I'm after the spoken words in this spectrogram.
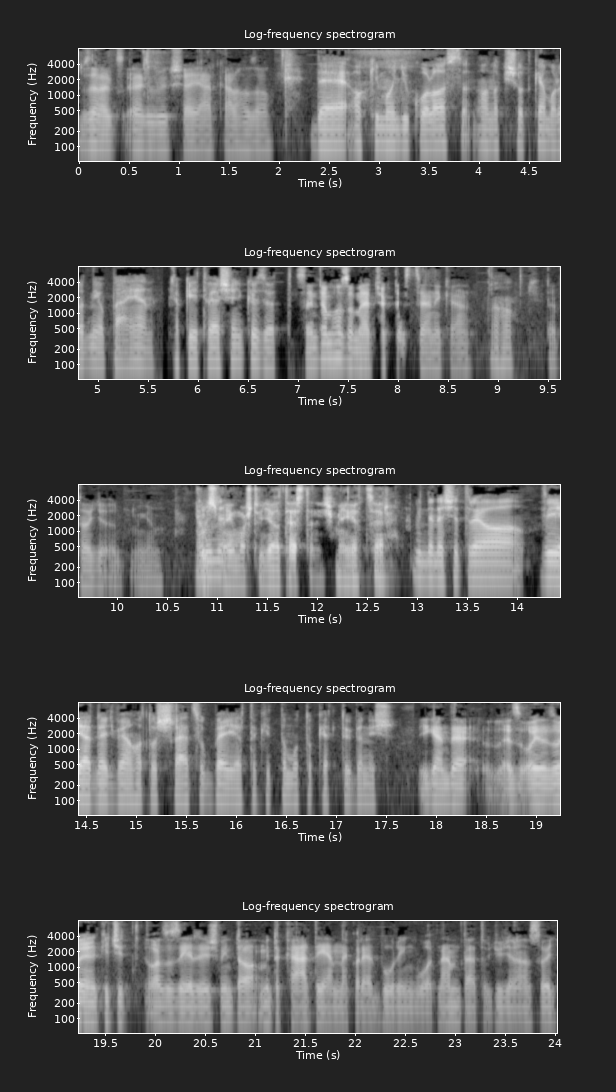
Az előzők se járkál haza. De aki mondjuk olasz, annak is ott kell maradni a pályán? A két verseny között? Szerintem haza mehet, csak tesztelni kell. Aha. Tehát, hogy igen. Plusz minden... még most ugye a teszten is még egyszer. Minden esetre a VR46-os srácok beértek itt a Moto2-ben is. Igen, de ez, ez olyan kicsit az az érzés, mint a, mint a KTM-nek a Red Bull Ring volt, nem? Tehát, hogy ugyanaz, hogy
